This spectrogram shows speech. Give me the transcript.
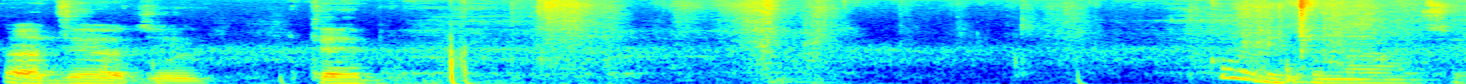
А де один? Тебе. Коліться на це.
